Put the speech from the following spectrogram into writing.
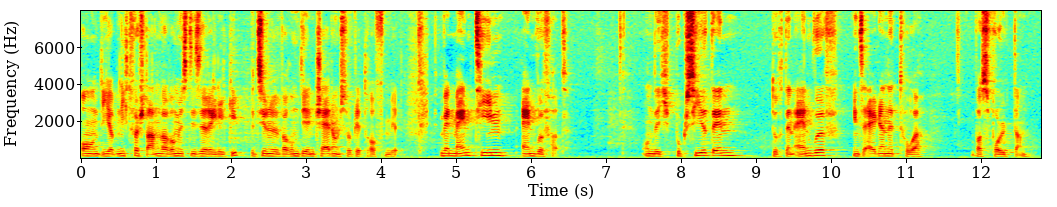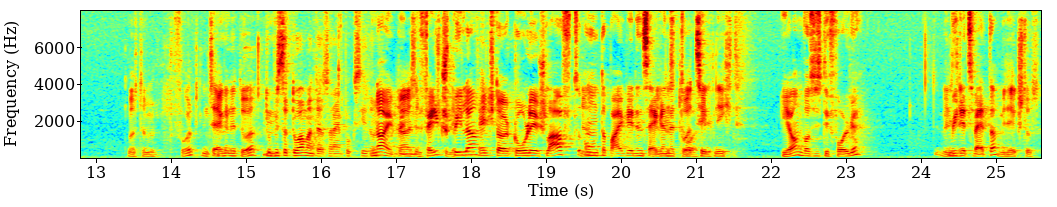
und ich habe nicht verstanden, warum es diese Regel gibt, beziehungsweise warum die Entscheidung so getroffen wird. Wenn mein Team Einwurf hat und ich buxiere den durch den Einwurf ins eigene Tor, was folgt dann? Was dann folgt? Ins eigene Tor? Du bist der Tormann, der es reinbuxiert hat. Nein, ich bin ja, also Feldspieler, Feldspieler, der Goalie schlaft ja. und der Ball geht ins eigene ja, das Tor. Tor zählt nicht. Ja, und was ist die Folge? Wie geht's weiter? Mit Eckstoß.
